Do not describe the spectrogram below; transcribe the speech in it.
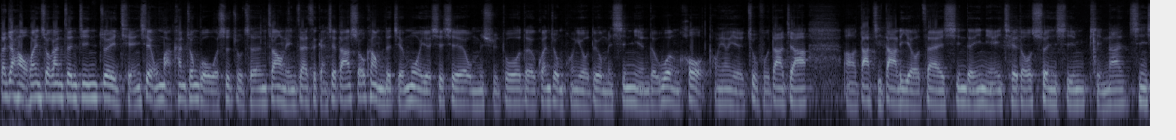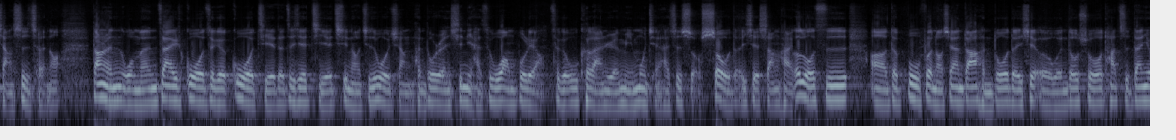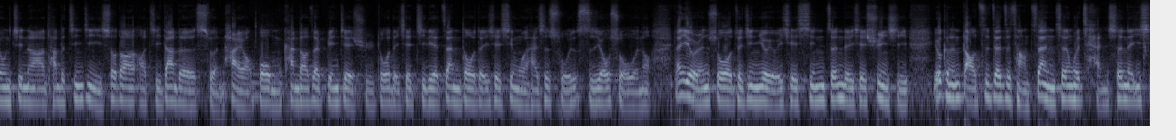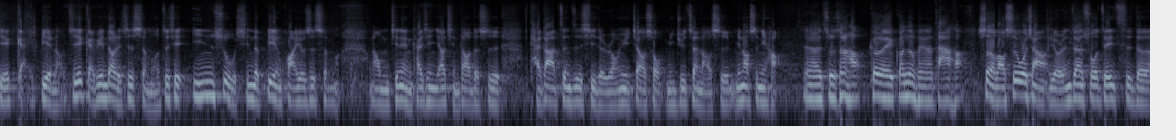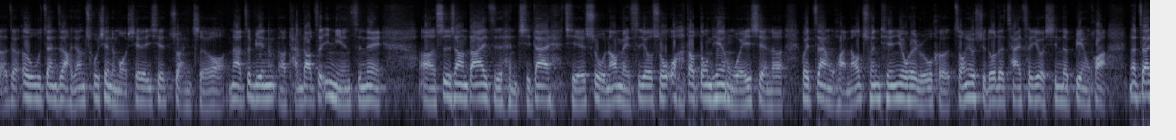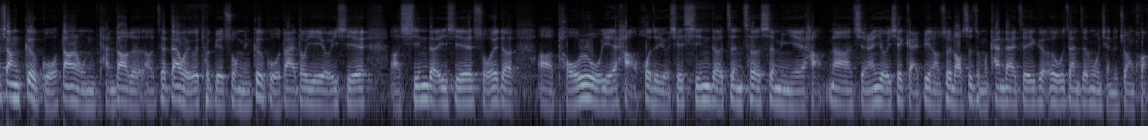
大家好，欢迎收看《震惊最前线》，无马看中国，我是主持人张永林。再次感谢大家收看我们的节目，也谢谢我们许多的观众朋友对我们新年的问候，同样也祝福大家啊大吉大利哦，在新的一年一切都顺心平安，心想事成哦。当然，我们在过这个过节的这些节气呢，其实我想很多人心里还是忘不了这个乌克兰人民目前还是所受的一些伤害。俄罗斯啊的部分哦，现在大家很多的一些耳闻都说它子弹用尽啊，它的经济受到啊极大的损害哦。不过我们看到在边界许多的一些激烈战斗的一些新闻还是所时有所闻哦。但也有人说，最近又有一些新增的一些讯息，有可能导致在这场战争会产生的一些改。变了，这些改变到底是什么？这些因素新的变化又是什么？那我们今天很开心邀请到的是台大政治系的荣誉教授明居正老师，明老师你好。呃，主持人好，各位观众朋友大家好。是老师，我想有人在说这一次的这俄乌战争好像出现了某些的一些转折哦。那这边呃谈到这一年之内。啊，事实上，大家一直很期待结束，然后每次又说哇，到冬天很危险了，会暂缓，然后春天又会如何？总有许多的猜测，又有新的变化。那再像各国，当然我们谈到的啊，在待会也会特别说明，各国大家都也有一些啊新的一些所谓的啊投入也好，或者有些新的政策声明也好，那显然有一些改变了。所以老师怎么看待这一个俄乌战争目前的状况？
